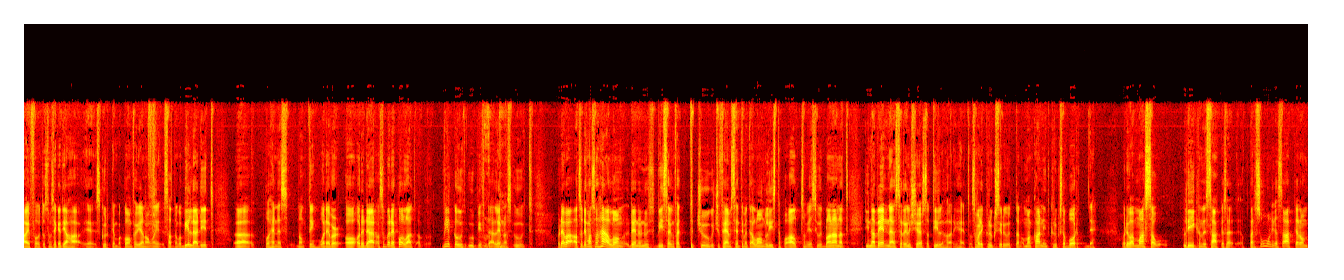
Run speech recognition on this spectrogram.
iPhoto, som säkert jag har eh, skurken bakom, för jag har någon gång satt några bilder dit eh, på hennes någonting, whatever, och, och, det där, och så började jag kolla att, vilka ut- uppgifter lämnas ut. Och det var, alltså det var så här lång, den nu visar ungefär 20-25 centimeter lång lista på allt som ges ut, bland annat dina vänners religiösa tillhörighet. Och så var det krux i rutan och man kan inte kruxa bort det. Och det var massa liknande saker, så personliga saker om,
